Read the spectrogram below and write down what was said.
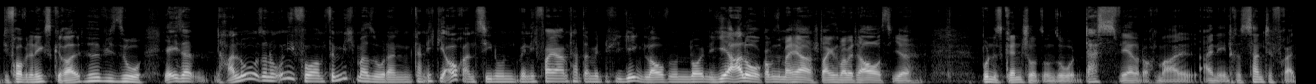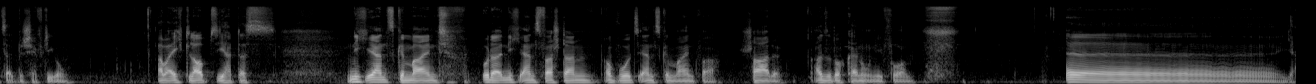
die Frau wieder nichts gerallt. Hä, wieso? Ja, ich sag, hallo, so eine Uniform, für mich mal so, dann kann ich die auch anziehen und wenn ich Feierabend habe, damit durch die Gegend laufen und Leute, hier, hallo, kommen Sie mal her, steigen Sie mal bitte aus, hier, Bundesgrenzschutz und so. Das wäre doch mal eine interessante Freizeitbeschäftigung. Aber ich glaube, sie hat das nicht ernst gemeint oder nicht ernst verstanden, obwohl es ernst gemeint war. Schade. Also doch keine Uniform. Äh, ja.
